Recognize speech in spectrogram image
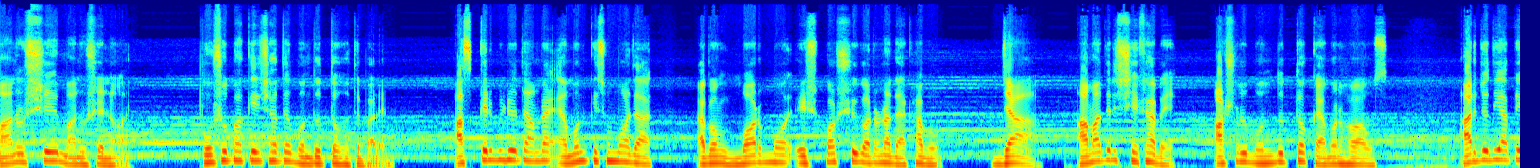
মানুষে মানুষে নয়, পশু পাখির সাথে বন্ধুত্ব হতে পারে। আজকের ভিডিওতে আমরা এমন কিছু মজা এবং মর্ম স্পর্শী ঘটনা দেখাবো যা আমাদের শেখাবে আসল বন্ধুত্ব কেমন হওয়া উচিত। আর যদি আপনি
